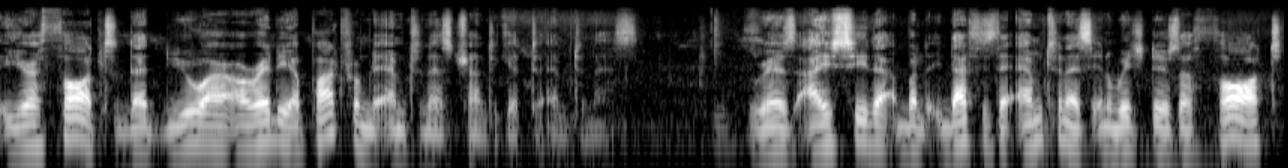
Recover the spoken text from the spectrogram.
your thought that you are already apart from the emptiness trying to get to emptiness. Whereas I see that, but that is the emptiness in which there's a thought,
